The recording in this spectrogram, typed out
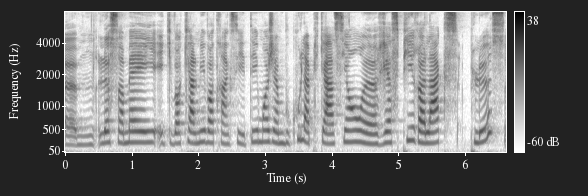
euh, le sommeil et qui vont calmer votre anxiété. Moi, j'aime beaucoup l'application euh, Relax Plus.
